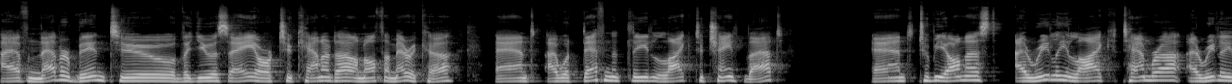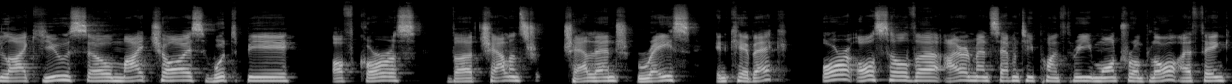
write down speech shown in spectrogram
I have never been to the USA or to Canada or North America, and I would definitely like to change that. And to be honest, I really like Tamara. I really like you. So my choice would be, of course, the challenge challenge race in Quebec or also the Ironman 70.3 Mont Tremblant. I think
